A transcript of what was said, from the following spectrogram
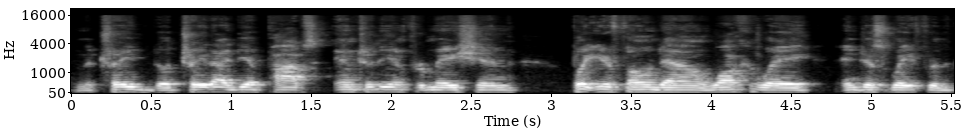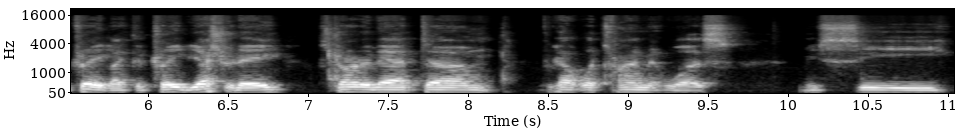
When the trade the trade idea pops, enter the information, put your phone down, walk away, and just wait for the trade. Like the trade yesterday started at um, I forgot what time it was. Let me see.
